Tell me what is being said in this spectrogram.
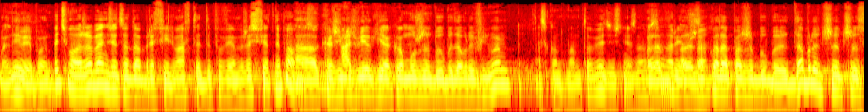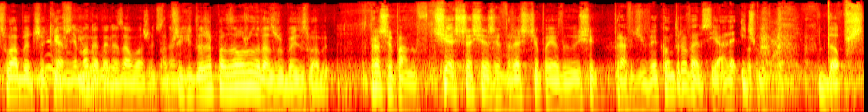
Ale nie wie pan. być może będzie to dobry film, a wtedy powiemy, że świetny pomysł. A Kazimierz Wielki jako Murzyn byłby dobrym filmem? A skąd mam to wiedzieć? Nie znam Ale, ale scenariusza. zakłada pan, że byłby dobry, czy, czy słaby, czy Nie kiepski? wiem, nie mogę tego założyć, A no. przy Hitlerze pan założył od razu, że będzie słaby. Proszę panów, cieszę się, że wreszcie pojawiły się prawdziwe kontrowersje, ale idźmy dalej. Dobrze.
